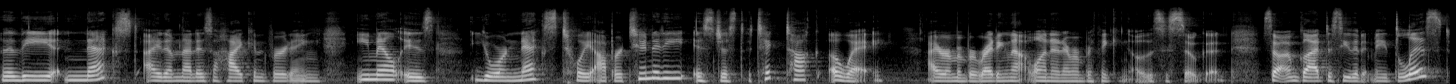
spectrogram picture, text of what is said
The next item that is a high converting email is your next toy opportunity is just a TikTok away. I remember writing that one and I remember thinking, oh, this is so good. So I'm glad to see that it made the list.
